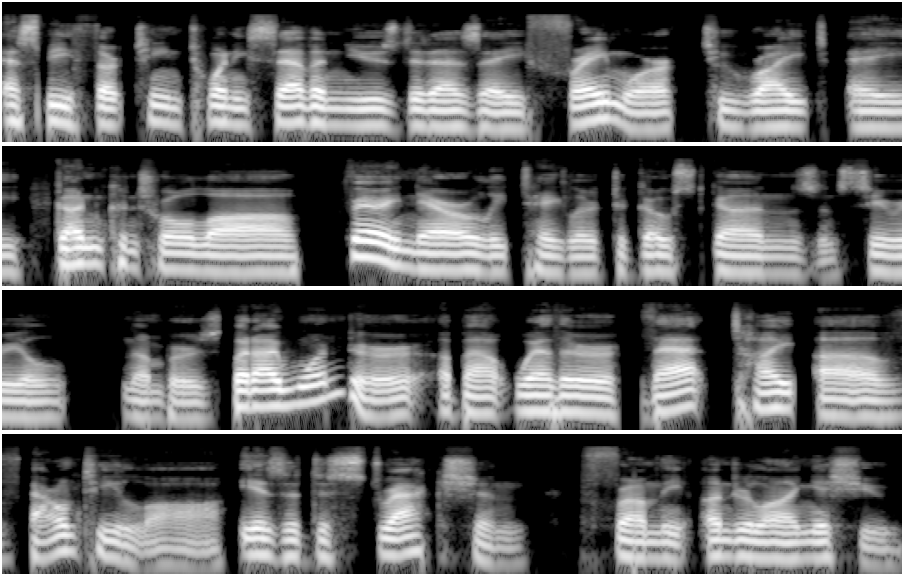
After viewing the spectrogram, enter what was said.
SB 1327 used it as a framework to write a gun control law very narrowly tailored to ghost guns and serial numbers. But I wonder about whether that type of bounty law is a distraction from the underlying issue.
